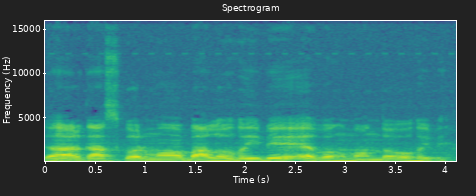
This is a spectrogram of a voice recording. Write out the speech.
যাহার কাজকর্ম ভালো হইবে এবং মন্দও হইবে।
